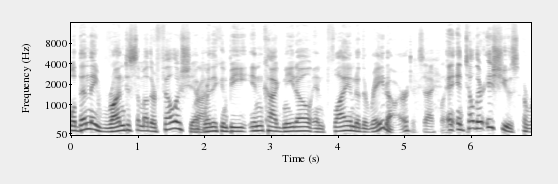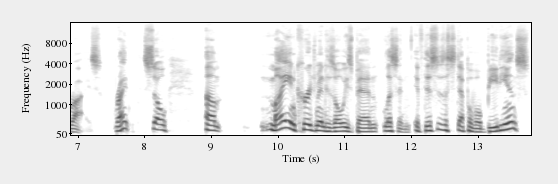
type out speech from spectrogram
well, then they run to some other fellowship where they can be incognito and fly under the radar Exactly. a- until their issues arise, right? So, um, my encouragement has always been listen, if this is a step of obedience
